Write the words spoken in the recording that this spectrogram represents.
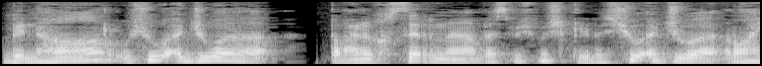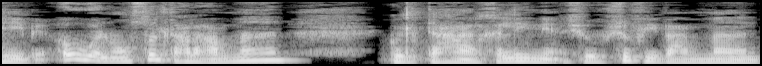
بنهار وشو أجواء؟ طبعا خسرنا بس مش مشكلة بس شو أجواء رهيبة. أول ما وصلت على عمان قلت تعال خليني أشوف شو في بعمان.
